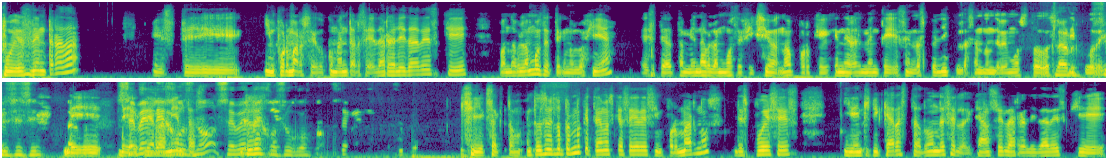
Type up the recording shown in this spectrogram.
Pues de entrada, este, informarse, documentarse. La realidad es que cuando hablamos de tecnología, este, también hablamos de ficción, ¿no? Porque generalmente es en las películas en donde vemos todo este tipo de, Sí, sí, sí. de- de- Se ve de lejos. ¿no? Se ve lejos, Hugo. Sí, exacto. Entonces, lo primero que tenemos que hacer es informarnos, después es identificar hasta dónde es el alcance. La realidad es que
